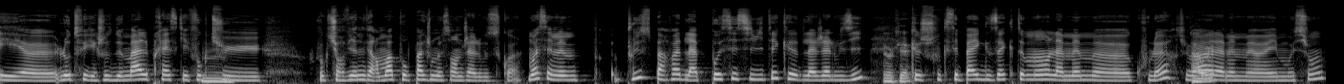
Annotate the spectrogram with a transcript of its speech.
et euh, l'autre fait quelque chose de mal presque. Il faut que hmm. tu faut que tu reviennes vers moi pour pas que je me sente jalouse quoi. Moi c'est même plus parfois de la possessivité que de la jalousie que je trouve que c'est pas exactement la même euh, couleur, tu vois, ah la même euh, émotion.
